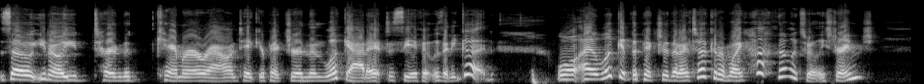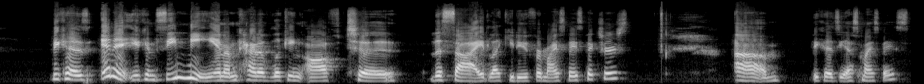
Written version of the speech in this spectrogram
so you know, you turn the camera around, take your picture, and then look at it to see if it was any good. Well, I look at the picture that I took, and I'm like, huh, that looks really strange. Because in it, you can see me, and I'm kind of looking off to the side like you do for MySpace pictures. Um, because yes, MySpace.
